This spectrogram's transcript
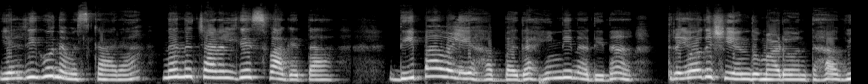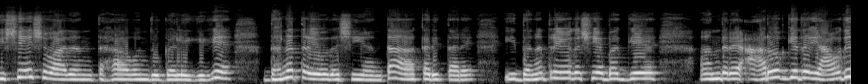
ಎಲ್ರಿಗೂ ನಮಸ್ಕಾರ. ನನ್ನ ಚಾನಲ್ಗೆ ಸ್ವಾಗತ. ದೀಪಾವಳಿ ಹಬ್ಬದ ಹಿಂದಿನ ದಿನ ತ್ರಯೋದಶಿ ಎಂದು ಮಾಡುವಂತಹ ವಿಶೇಷವಾದಂತಹ ಒಂದು ಗಳಿಗೆಗೆ ಧನತ್ರಯೋದಶಿ ಅಂತ ಕರೀತಾರೆ. ಈ ಧನತ್ರಯೋದಶಿಯ ಬಗ್ಗೆ ಅಂದರೆ ಆರೋಗ್ಯದ ಯಾವುದೇ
